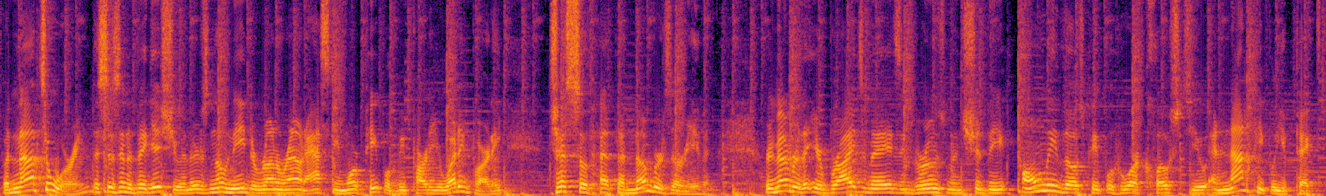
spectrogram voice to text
But not to worry, this isn't a big issue and there's no need to run around asking more people to be part of your wedding party just so that the numbers are even. Remember that your bridesmaids and groomsmen should be only those people who are close to you and not people you picked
